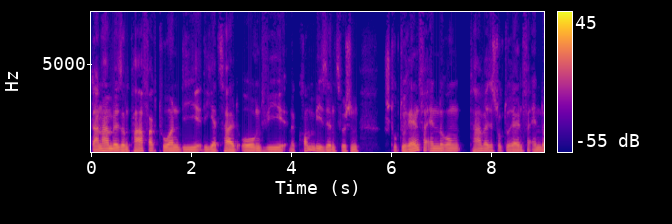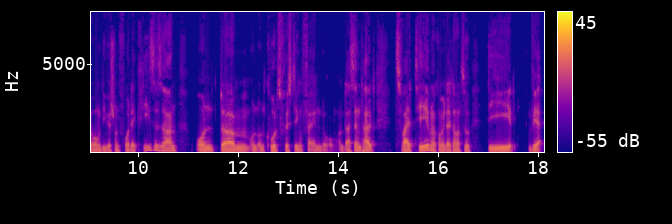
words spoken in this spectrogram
dann haben wir so ein paar Faktoren, die, die jetzt halt irgendwie eine Kombi sind zwischen strukturellen Veränderungen, teilweise strukturellen Veränderungen, die wir schon vor der Krise sahen und, ähm, und, und kurzfristigen Veränderungen. Und das sind halt zwei Themen, da komme ich gleich nochmal zu, die wir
